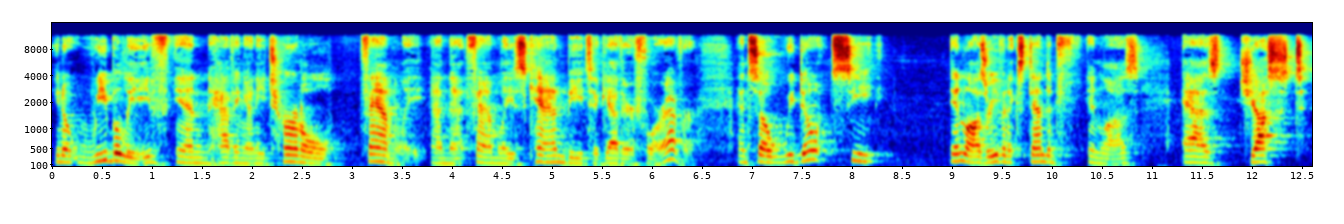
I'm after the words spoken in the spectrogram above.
you know, we believe in having an eternal family, and that families can be together forever. And so we don't see in-laws or even extended in-laws as just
